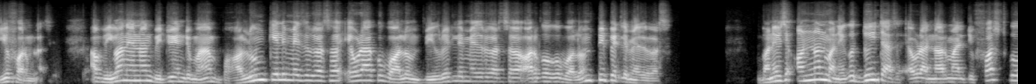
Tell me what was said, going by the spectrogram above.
यो फर्मुला छ। अब V one N one V two N टूमा भल्युम केले मेजर गर्छ? एउटाको भल्युम भ्युरेटले मेजर गर्छ अर्कोको भल्युम पिपेटले मेजर गर्छ। भनेपछि अननन भनेको दुईटा छ। एउटा नर्मालिटी फर्स्टको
